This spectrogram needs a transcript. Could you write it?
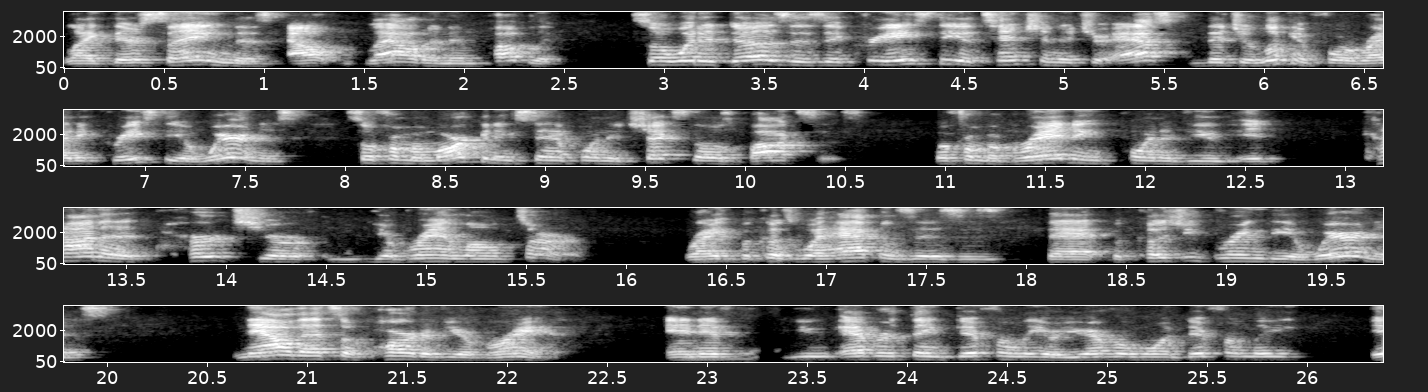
like they're saying this out loud and in public. So what it does is it creates the attention that you're asked that you're looking for, right? It creates the awareness. So from a marketing standpoint, it checks those boxes. But from a branding point of view, it kind of hurts your your brand long term, right? Because what happens is is that because you bring the awareness, now that's a part of your brand. And if you ever think differently or you ever want differently, it,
